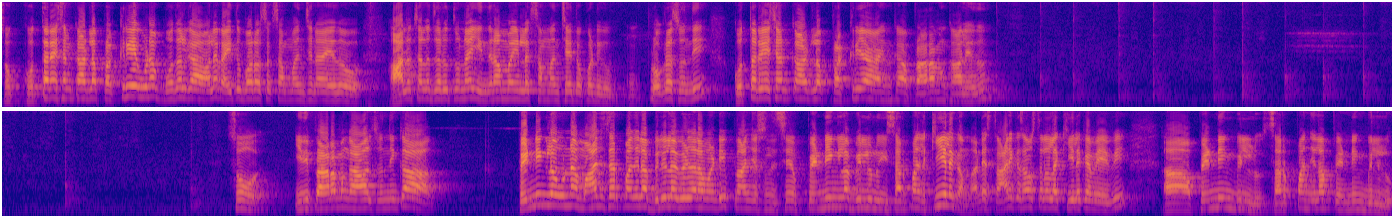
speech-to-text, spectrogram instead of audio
సో కొత్త రేషన్ కార్డుల ప్రక్రియ కూడా మొదలు కావాలి. రైతు భరోసాకు సంబంధించిన ఏదో ఆలోచనలు జరుగుతున్నాయి. ఇందిరామ్మ ఇండ్లకు సంబంధించి అయితే ఒకటి ప్రోగ్రెస్ ఉంది. కొత్త రేషన్ కార్డుల ప్రక్రియ ఇంకా ప్రారంభం కాలేదు. సో ఇది ప్రారంభం కావాల్సి ఉంది. ఇంకా పెండింగ్లో ఉన్న మాజీ సర్పంచ్ల బిల్లుల విడుదల వంటి ప్లాన్ చేస్తుంది. పెండింగ్ల బిల్లులు ఈ సర్పంచ్ కీలకం. అంటే స్థానిక సంస్థల కీలకమేవి పెండింగ్ బిల్లు సర్పంచ్ల పెండింగ్ బిల్లులు.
